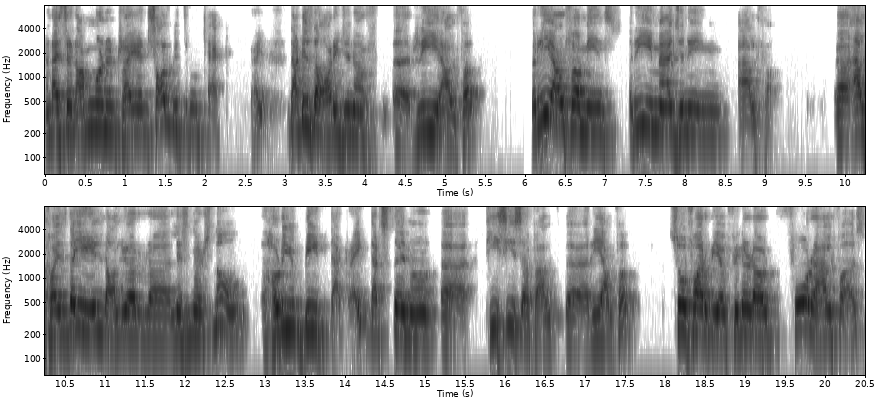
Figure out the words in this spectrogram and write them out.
and I said, I'm going to try and solve it through tech, right? That is the origin of uh, Re-Alpha. Re-alpha means reimagining alpha. Uh, alpha is the yield, all your uh, listeners know. How do you beat that, right? That's the you know, uh, thesis of alpha, uh, re-alpha. So far, we have figured out four alphas.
